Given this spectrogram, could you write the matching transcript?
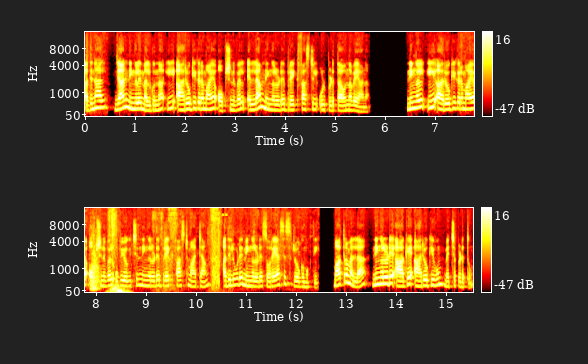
അതിനാൽ ഞാൻ നിങ്ങളെ നൽകുന്ന ഈ ആരോഗ്യകരമായ ഓപ്ഷനുകൾ എല്ലാം നിങ്ങളുടെ ബ്രേക്ക്ഫാസ്റ്റിൽ ഉൾപ്പെടുത്താവുന്നവയാണ്. നിങ്ങൾ ഈ ആരോഗ്യകരമായ ഓപ്ഷനുകൾ ഉപയോഗിച്ച് നിങ്ങളുടെ ബ്രേക്ക്ഫാസ്റ്റ് മാറ്റാം. അതിലൂടെ നിങ്ങളുടെ സൊറയാസിസ് രോഗമുക്തി. മാത്രമല്ല നിങ്ങളുടെ ആകെ ആരോഗ്യവും മെച്ചപ്പെടുത്തും.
